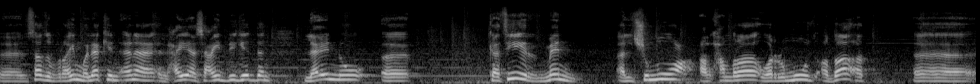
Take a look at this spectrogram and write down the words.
آه، أستاذ إبراهيم ولكن أنا الحقيقة سعيد بيه جدا لأنه آه، كثير من الشموع الحمراء والرموز أضاءت آه،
